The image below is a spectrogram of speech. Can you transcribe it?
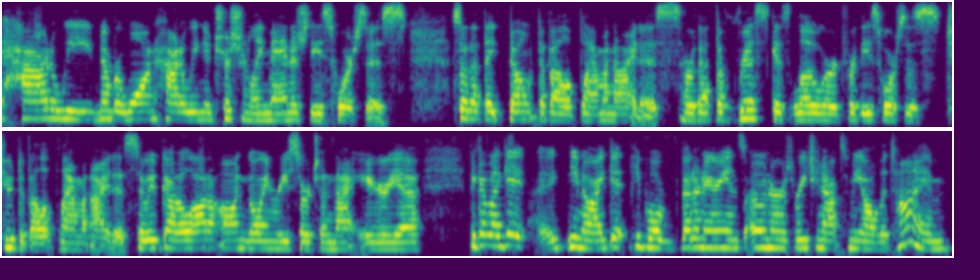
how do we number one how do we nutritionally manage these horses so that they don't develop laminitis or that the risk is lowered for these horses to develop laminitis? So we've got a lot of ongoing research in that area because i get you know i get people veterinarians owners reaching out to me all the time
